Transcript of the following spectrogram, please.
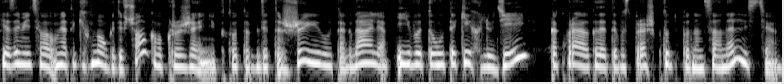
я заметила, у меня таких много девчонок в окружении, кто-то где-то жил и так далее. И вот у таких людей, как правило, когда ты его спрашиваешь, кто ты по национальности,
